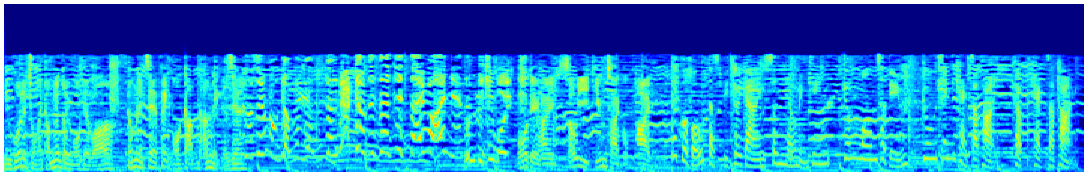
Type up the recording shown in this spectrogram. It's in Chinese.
如果你仲系咁样對我嘅話，咁你真係逼我夾硬嚟嘅啫。我师冇咁嘅人生，今次真係徹底玩嘢。你知唔？我哋係首爾檢察局派嚟。德國寶特別推介《信有明天》，今晚七點高清劇集台及劇集台。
